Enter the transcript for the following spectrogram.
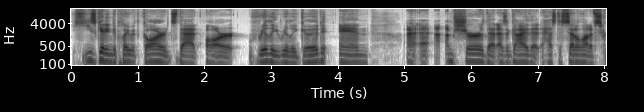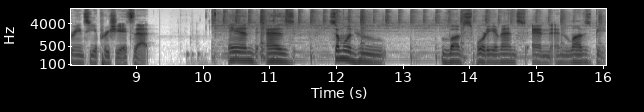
he's getting to play with guards that are really, really good. And I, am sure that as a guy that has to set a lot of screens, he appreciates that. And as someone who loves sporting events and, and loves be,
